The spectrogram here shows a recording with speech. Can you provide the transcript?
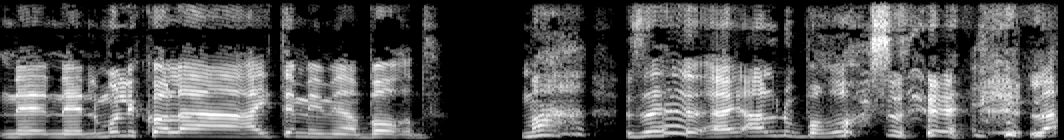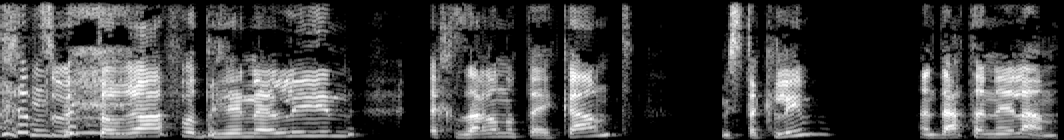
נעלמו לי כל ה itemים מה board. מה זה היה לנו ברור שזה לחץ מטורף אדרנלין החזרנו את ה account מסתכלים ה data נעלם.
